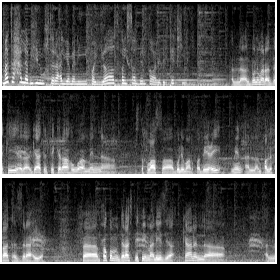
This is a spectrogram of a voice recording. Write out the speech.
ما تحلى به المخترع اليمني فياض فيصل بن طالب الكثيري البوليمر الذكي جاءت الفكرة هو من استخلاص بوليمر طبيعي من المخلفات الزراعية. فبحكم دراستي في ماليزيا كان ال ال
